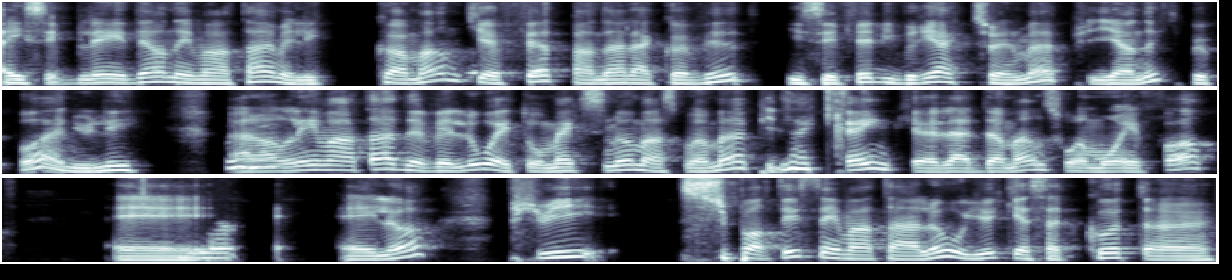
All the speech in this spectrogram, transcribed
hey, c'est blindé en inventaire, mais les commandes qu'il a faites pendant la COVID, il s'est fait livrer actuellement, puis il y en a qui ne peut pas annuler. Alors, l'inventaire de vélo est au maximum en ce moment, puis la crainte que la demande soit moins forte est, là. Puis, supporter cet inventaire-là, au lieu que ça te coûte un,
